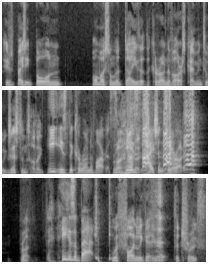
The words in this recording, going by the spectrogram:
He was basically born almost on the day that the coronavirus came into existence, I think. He is the coronavirus. Right. He is patient zero. Right. He is a bat. We're finally getting the truth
